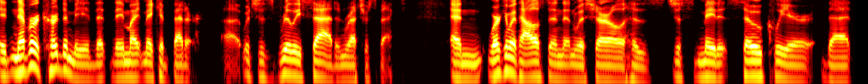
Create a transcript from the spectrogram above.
it never occurred to me that they might make it better, uh, which is really sad in retrospect. And working with Allison and with Sheryl has just made it so clear that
